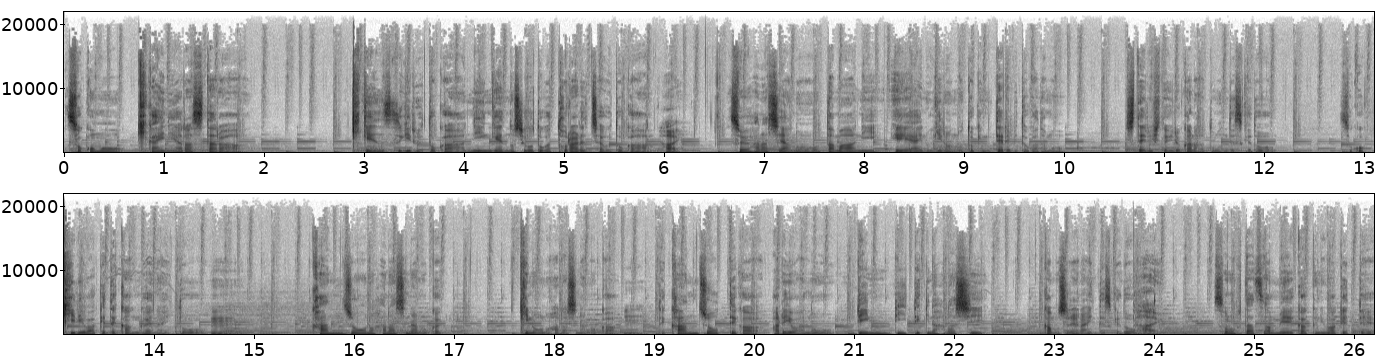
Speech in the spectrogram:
そこも機械にやらせたら危険すぎるとか人間の仕事が取られちゃうとか、はい、そういう話あのたまに AI の議論の時にテレビとかでもしてる人いるかなと思うんですけどそこ切り分けて考えないと、うん、感情の話なのか機能の話なのか、うん、で感情っていうかあるいはあの倫理的な話かもしれないんですけど、はい、その2つは明確に分けて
